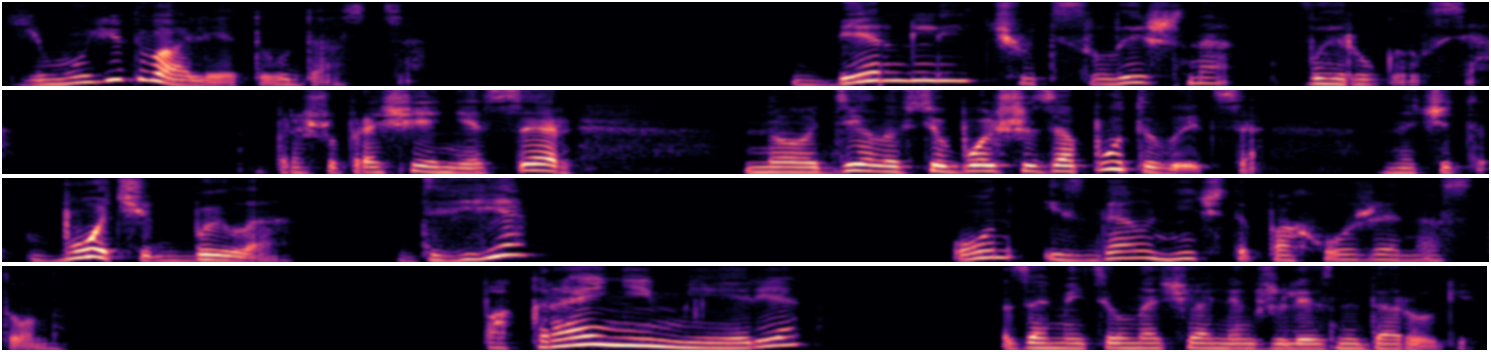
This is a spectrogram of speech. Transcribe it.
ему едва ли это удастся. Бернли чуть слышно выругался. «Прошу прощения, сэр, но дело все больше запутывается. Значит, бочек было две?» Он издал нечто похожее на стон. «По крайней мере, — заметил начальник железной дороги,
